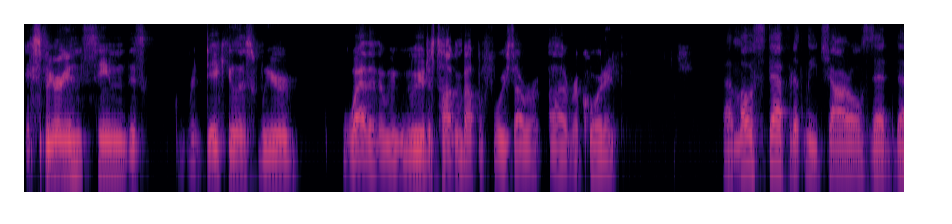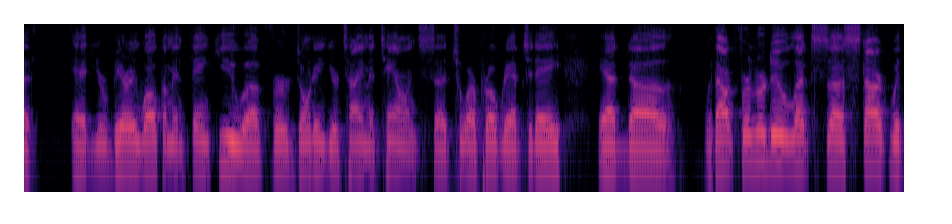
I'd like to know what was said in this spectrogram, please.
experiencing this ridiculous, weird weather that we, we were just talking about before we started uh, recording. Uh, most definitely, Charles. And, uh, and you're very welcome. And thank you uh, for donating your time and talents uh, to our program today. And uh, without further ado, let's uh, start with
